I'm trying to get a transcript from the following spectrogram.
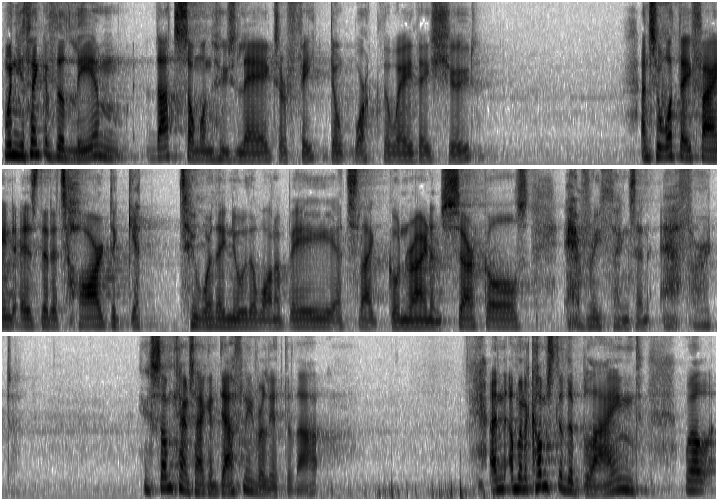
When you think of the lame, that's someone whose legs or feet don't work the way they should. And so what they find is that it's hard to get to where they know they want to be. It's like going around in circles, everything's an effort. Sometimes I can definitely relate to that. And when it comes to the blind, well,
